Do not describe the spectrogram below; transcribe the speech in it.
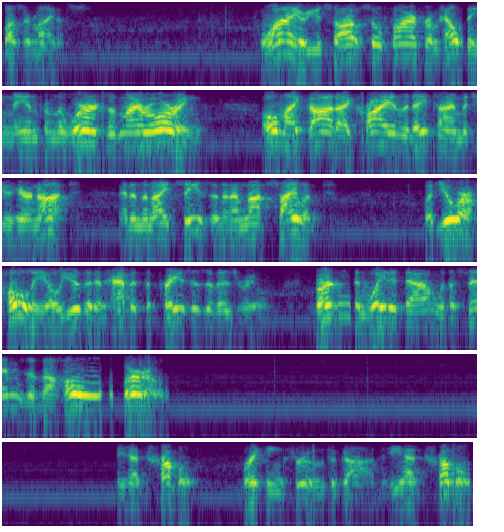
plus or minus. Why are you so, far from helping me and from the words of my roaring? Oh my God, I cry in the daytime, but you hear not and in the night season, and I am not silent. But you are holy, O you that inhabit the praises of Israel, burdened and weighted down with the sins of the whole world. He had trouble breaking through to God. He had trouble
